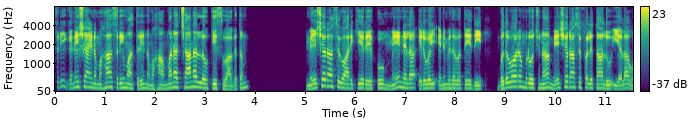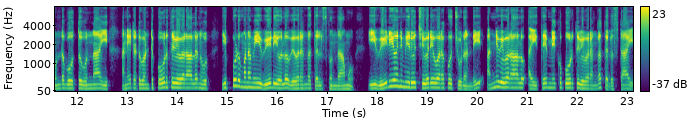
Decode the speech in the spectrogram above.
శ్రీ గణేశాయ నమ శ్రీమాత్రే నమ. మన ఛానల్లోకి స్వాగతం. మేషరాశి వారికి రేపు మే నెల ఇరవై ఎనిమిదవ తేదీ బుధవారం రోజున మేషరాశి ఫలితాలు ఎలా ఉండబోతూ ఉన్నాయి అనేటటువంటి పూర్తి వివరాలను ఇప్పుడు మనం ఈ వీడియోలో వివరంగా తెలుసుకుందాము. ఈ వీడియోని మీరు చివరి వరకు చూడండి. అన్ని వివరాలు అయితే మీకు పూర్తి వివరంగా తెలుస్తాయి.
